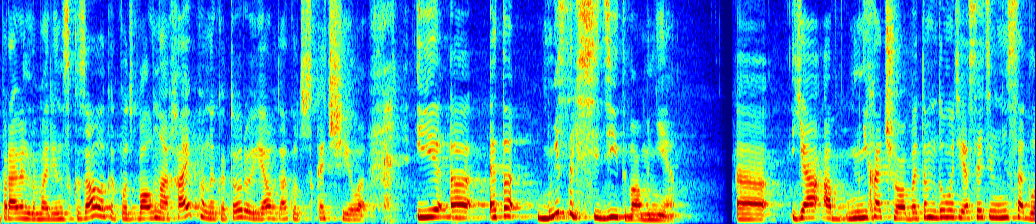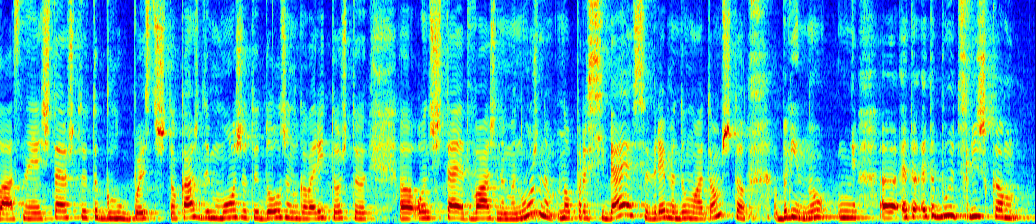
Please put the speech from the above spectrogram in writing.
правильно Марина сказала, как вот волна хайпа, на которую я вот так вот вскочила. И э, эта мысль сидит во мне. Э, я не хочу об этом думать, я с этим не согласна. Я считаю, что это глупость, что каждый может и должен говорить то, что он считает важным и нужным, но про себя я все время думаю о том, что, блин, ну, это, это будет слишком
